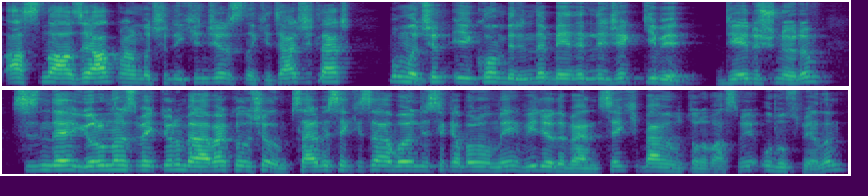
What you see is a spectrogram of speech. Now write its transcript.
Aslında AZ Alkmaar maçının ikinci yarısındaki tercihler bu maçın ilk 11'inde belirleyecek gibi diye düşünüyorum. Sizin de yorumlarınızı bekliyorum. Beraber konuşalım. Serbest 8'e abone değilsek abone olmayı, videoda beğendiysek beğenme butonuna basmayı unutmayalım.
